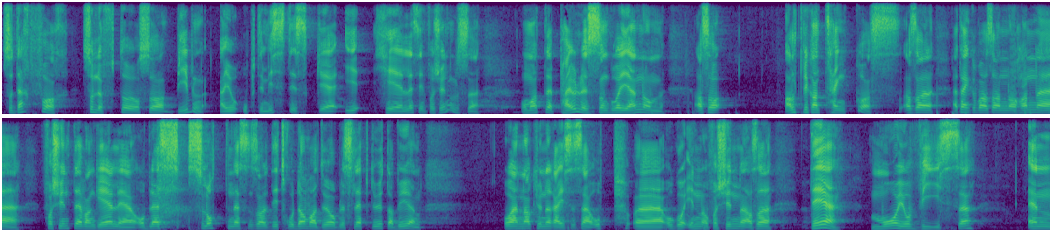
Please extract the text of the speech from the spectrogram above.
Så derfor så løfter også Bibelen er jo optimistisk eh, i hele sin forkynnelse om at Paulus som går gjennom altså, alt vi kan tenke oss altså, jeg tenker bare sånn, Når han eh, forkynte evangeliet og ble slått nesten så de trodde han var død og ble sluppet ut av byen, og ennå kunne reise seg opp eh, og gå inn og forkynne altså, Det må jo vise en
